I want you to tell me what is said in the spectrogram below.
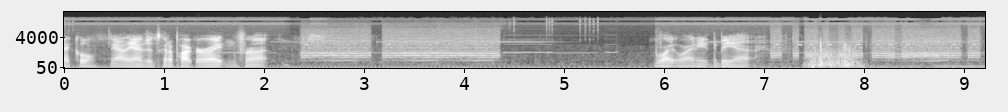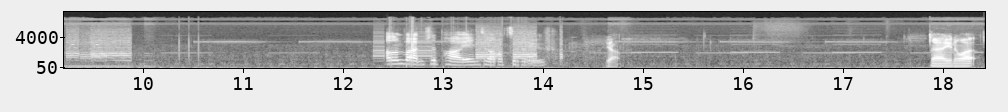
Okay, cool. Yeah, the engine's gonna park right in front. Right where I need to be at. I'll invite him to the party and tell him to move. Yeah. Nah, you know what?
